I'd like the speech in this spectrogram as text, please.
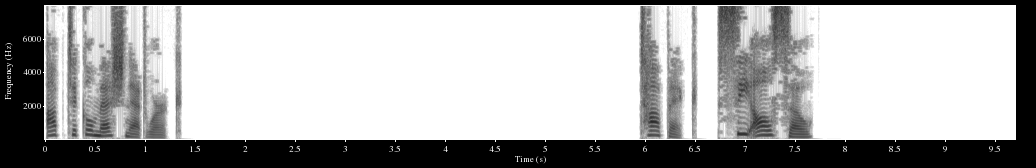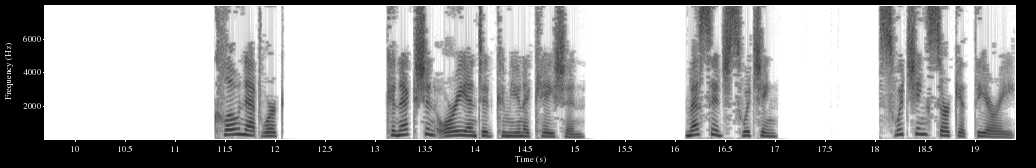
Optical Mesh Network Topic. See also Clos network. Connection-oriented communication. Message switching. Switching circuit theory.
